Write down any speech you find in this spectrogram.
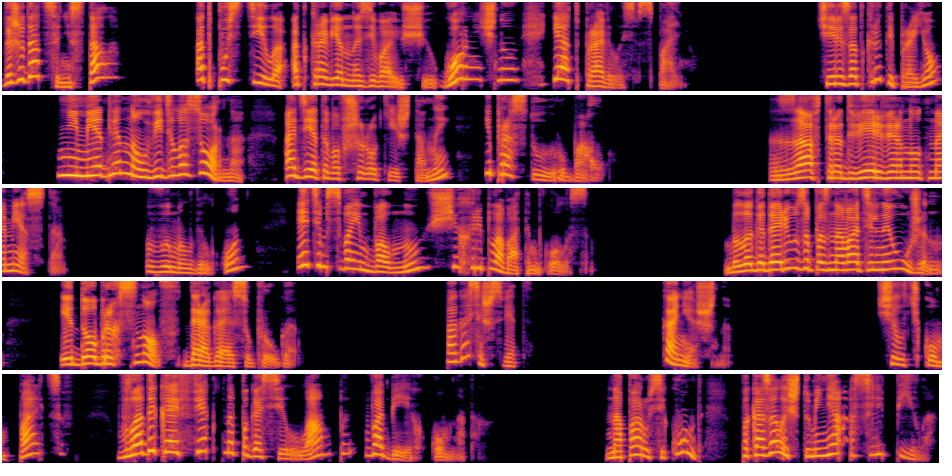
Дожидаться не стала, отпустила откровенно зевающую горничную и отправилась в спальню. Через открытый проем немедленно увидела Зорна, одетого в широкие штаны и простую рубаху. «Завтра дверь вернут на место», — вымолвил он этим своим волнующе хрипловатым голосом. «Благодарю за познавательный ужин и добрых снов, дорогая супруга. Погасишь свет? Конечно. Щелчком пальцев владыка эффектно погасил лампы в обеих комнатах. На пару секунд показалось, что меня ослепило.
